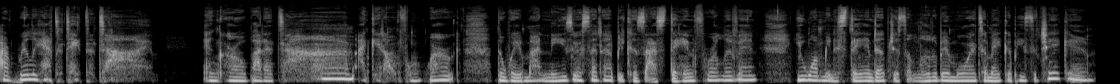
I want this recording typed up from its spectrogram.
I really have to take the time. And girl, by the time I get home from work, the way my knees are set up because I stand for a living, you want me to stand up just a little bit more to make a piece of chicken?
